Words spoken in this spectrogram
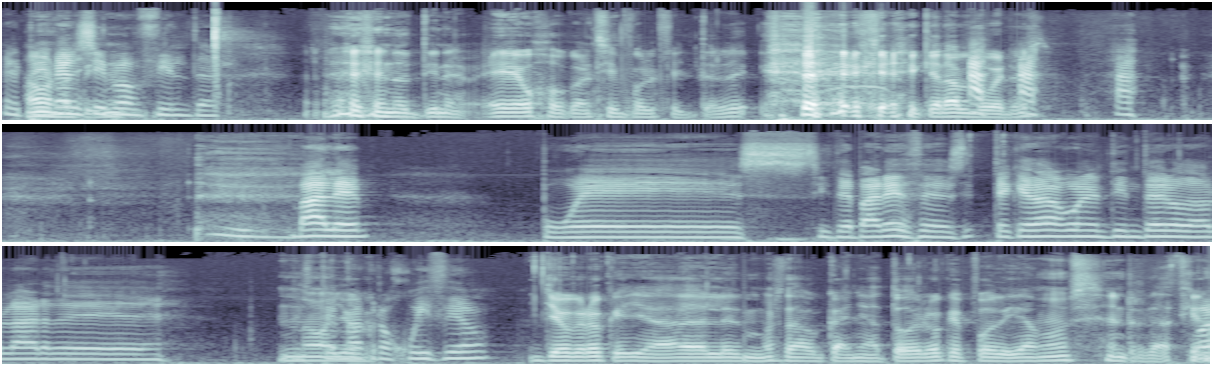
El primer Simon Filter. no tiene. Eh, ojo con Simple Filter, ¿eh? que, eran buenos. vale, pues, si te parece, ¿te queda algo en el tintero de hablar de no, este macrojuicio? Yo creo que ya le hemos dado caña a todo lo que podíamos en relación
